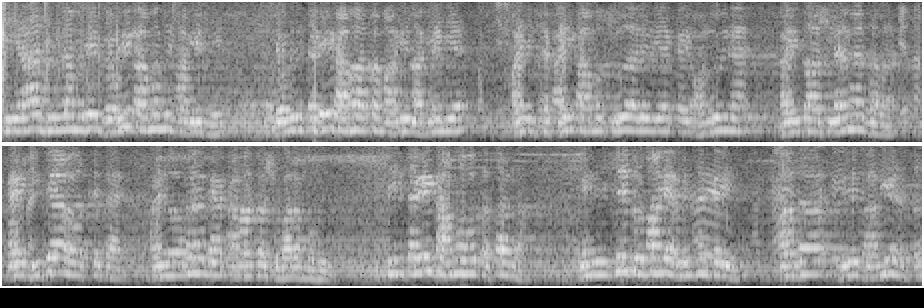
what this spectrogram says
की या जिल्ह्यामध्ये जेवढी कामं मी सांगितली तेवढी सगळी कामं आता मार्गी लागलेली आहे. आणि काही कामं सुरू झालेली आहे काही ऑनगोईंग आहे काही शिलान्यास झाला काही डीपीआर अवस्थेत आहे आणि लवकरच या कामाचा शुभारंभ होईल. ही सगळी कामं होत असताना मी निश्चित रूपाने अभिनंदन करीन खासदार दिलीप गांधी यांचं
